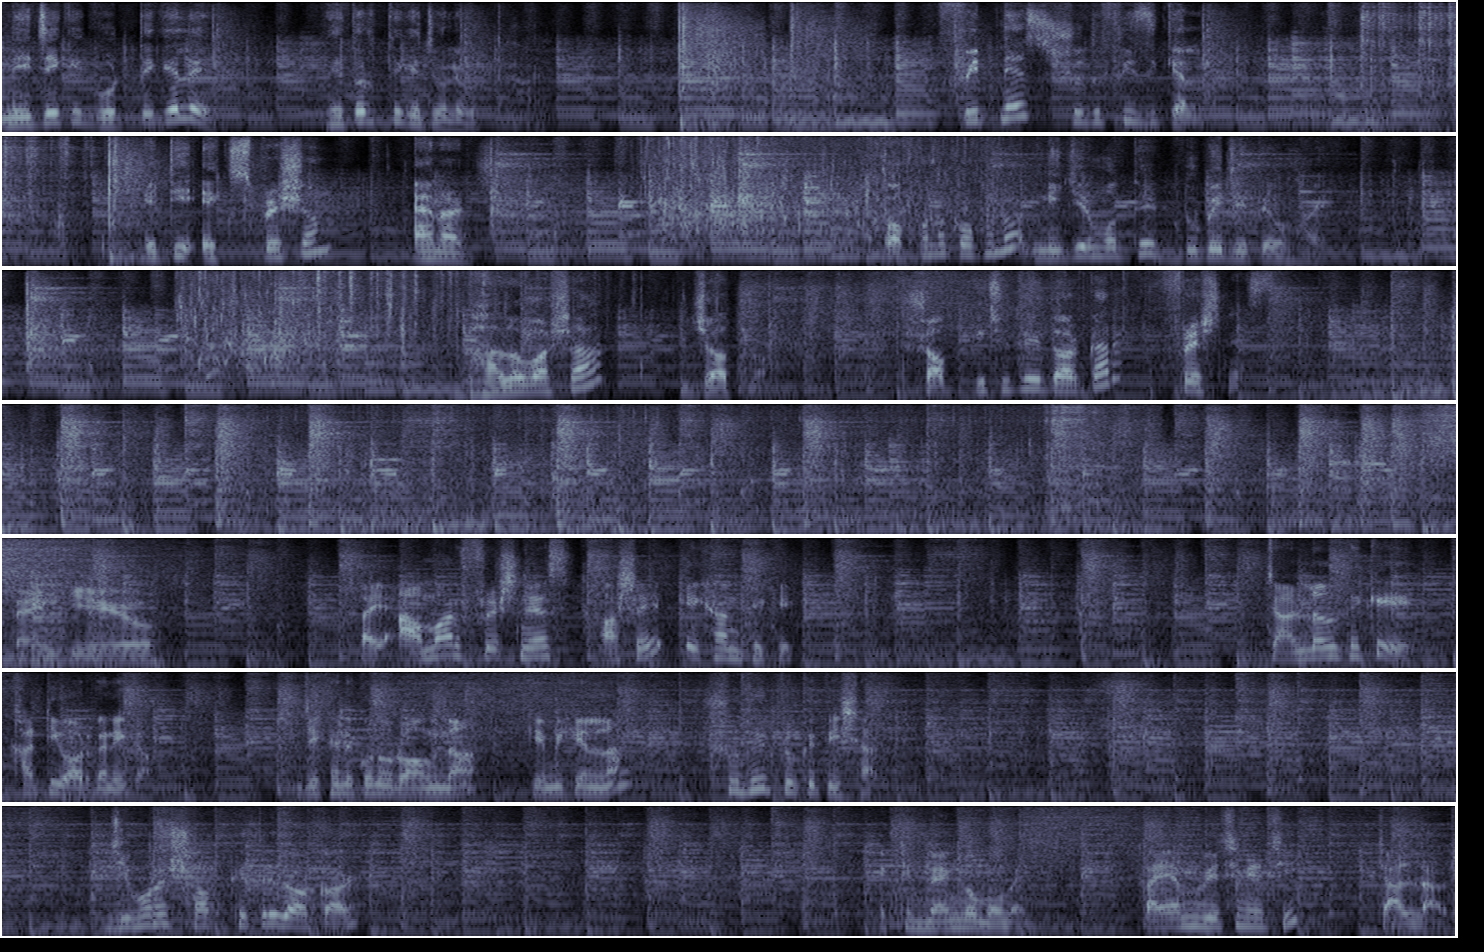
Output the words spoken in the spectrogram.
নিজেকে গড়তে গেলে ভেতর থেকে চলে উঠতে হয়। ফিটনেস শুধু ফিজিক্যাল এটি এক্সপ্রেশন, এনার্জি। কখনো কখনো নিজের মধ্যে ডুবে যেতেও হয়। ভালোবাসা, যত্ন সব কিছুতেই দরকার ফ্রেশনেস থ্যাংক ইউ তাই আমার ফ্রেশনেস আসে এখান থেকে। চান্ডাল থেকে খাঁটি অর্গানিক আম যেখানে কোনো রং না কেমিক্যাল না, শুধুই প্রকৃতির সার জীবনের সব ক্ষেত্রে দরকার একটি ম্যাঙ্গো মোমেন্ট তাই আমি বেছে নিয়েছি চাল ডাল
